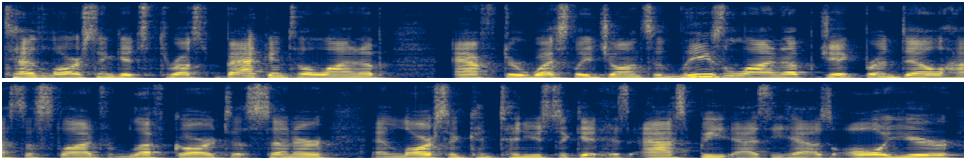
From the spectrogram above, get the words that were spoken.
Ted Larsen gets thrust back into the lineup after Wesley Johnson leaves the lineup. Jake Brendel has to slide from left guard to center, and Larsen continues to get his ass beat as he has all year,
